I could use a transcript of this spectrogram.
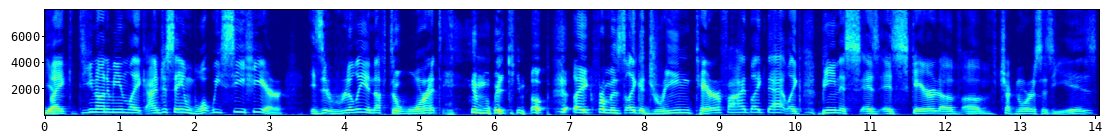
Yeah. Like, do you know what I mean? Like, I'm just saying, what we see here is it really enough to warrant him waking up like from his like a dream, terrified like that, like being as as as scared of of Chuck Norris as he is?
